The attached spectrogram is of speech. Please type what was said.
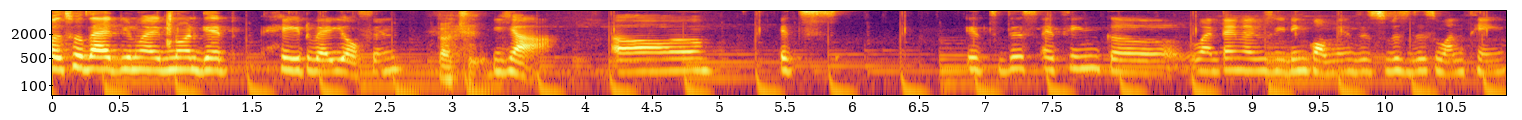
also that you know i do not get hate very often touch wood yeah uh, it's it's this i think uh, one time i was reading comments this was this one thing.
